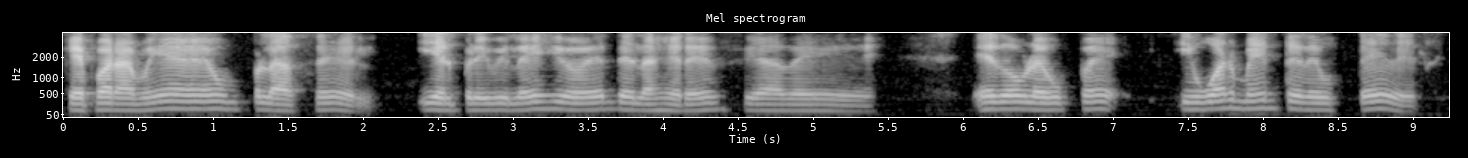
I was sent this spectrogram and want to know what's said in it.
que para mí es un placer y el privilegio es de la gerencia de EWP, igualmente de ustedes,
